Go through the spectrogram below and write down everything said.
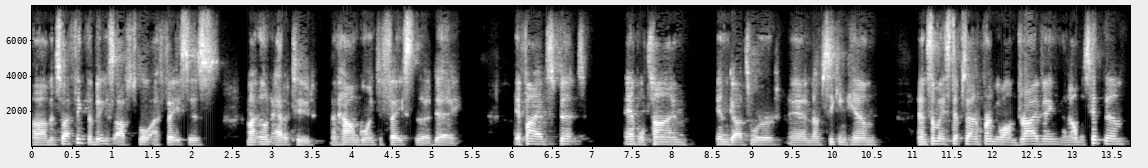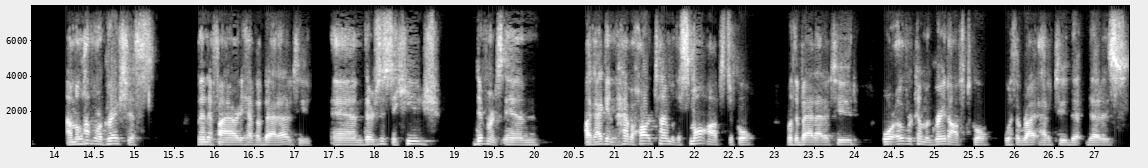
Um, and so I think the biggest obstacle I face is my own attitude and how I'm going to face the day. If I have spent ample time in God's Word and I'm seeking Him, and somebody steps out in front of me while I'm driving and I almost hit them, I'm a lot more gracious than if I already have a bad attitude. And there's just a huge difference in, like, I can have a hard time with a small obstacle with a bad attitude or overcome a great obstacle with a right attitude that, that is,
